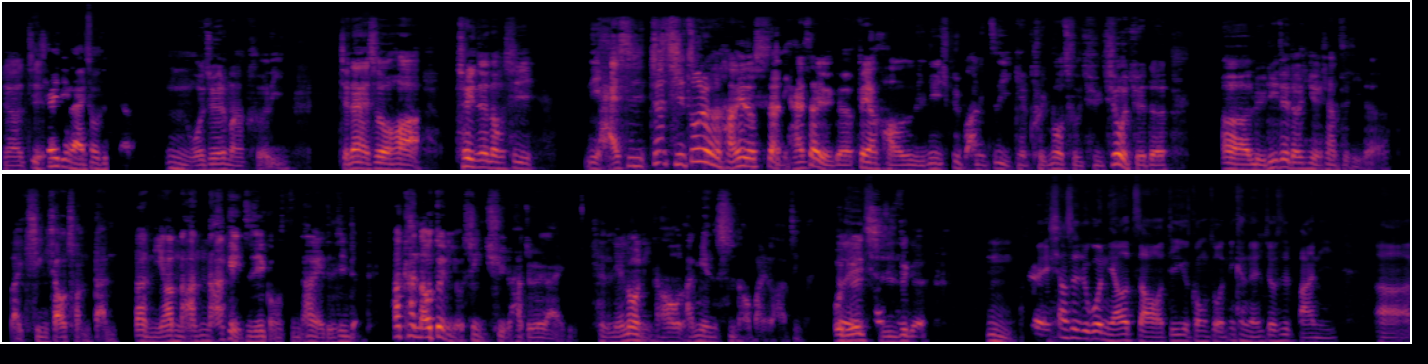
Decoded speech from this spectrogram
了解。trading 来说是这样，嗯，我觉得蛮合理。简单来说的话，trading 这东西。你还是就是，其实做任何行业都是啊，你还是要有一个非常好的履历去把你自己给 promote 出去。其实我觉得，呃，履历这东西有点像自己的 like 行销传单，那你要拿拿给这些公司，拿给这些人，他看到对你有兴趣，他就会来很联络你，然后来面试，然后把你拉进来。我觉得其实这个，嗯，对，像是如果你要找第一个工作，你可能就是把你啊，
